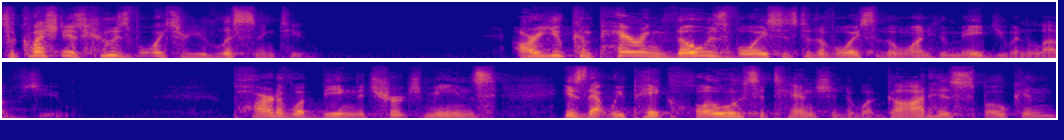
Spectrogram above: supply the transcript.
So the question is whose voice are you listening to? Are you comparing those voices to the voice of the one who made you and loves you? Part of what being the church means is that we pay close attention to what God has spoken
